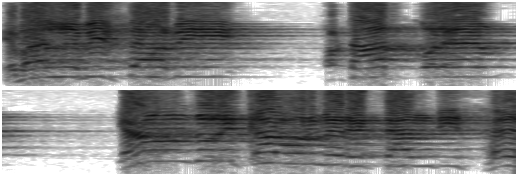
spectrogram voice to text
এবার নবীর সাহাবি হঠাৎ করে জোরে কামড় মেরে টান দিছে।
